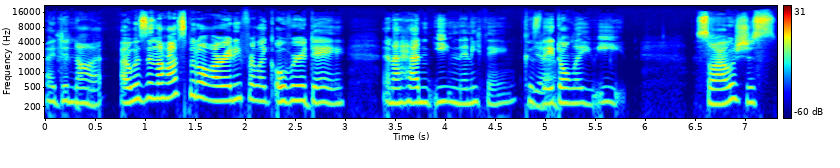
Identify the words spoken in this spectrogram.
I did not. I was in the hospital already for like over a day and I hadn't eaten anything cuz Yeah. they don't let you eat. So I was just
